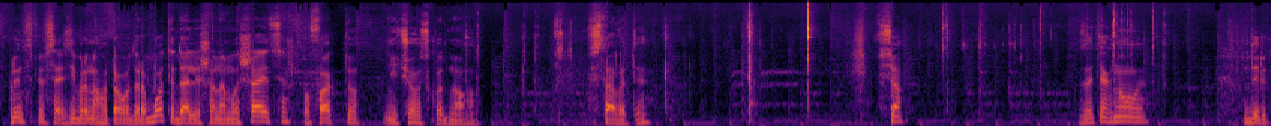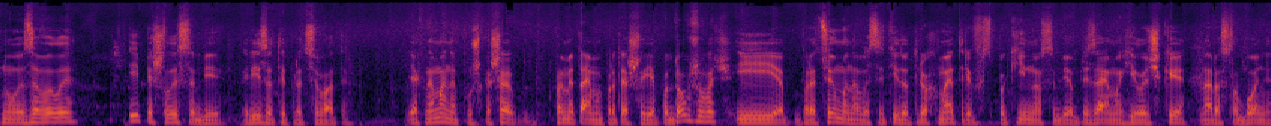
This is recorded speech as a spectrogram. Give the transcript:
В принципі, все. Зібрано готово до роботи. Далі що нам лишається? По факту нічого складного. Вставити. Все. Затягнули, диркнули, завели і пішли собі різати, працювати. Як на мене, пушка. Ще пам'ятаємо про те, що є подовжувач, і працюємо на висоті до трьох метрів, спокійно собі обрізаємо гілочки на розслабоні.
